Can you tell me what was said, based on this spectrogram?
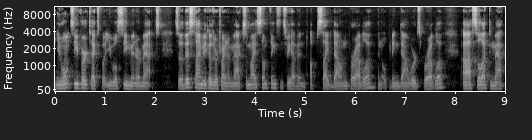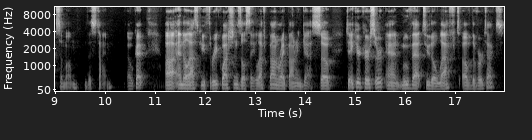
You won't see vertex, but you will see min or max. So this time, because we're trying to maximize something, since we have an upside down parabola, an opening downwards parabola, uh, select maximum this time. Okay, uh, and they'll ask you three questions. They'll say left bound, right bound, and guess. So take your cursor and move that to the left of the vertex.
